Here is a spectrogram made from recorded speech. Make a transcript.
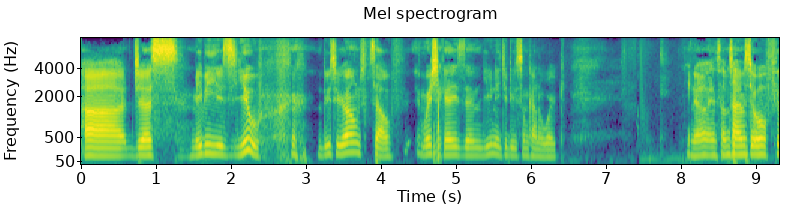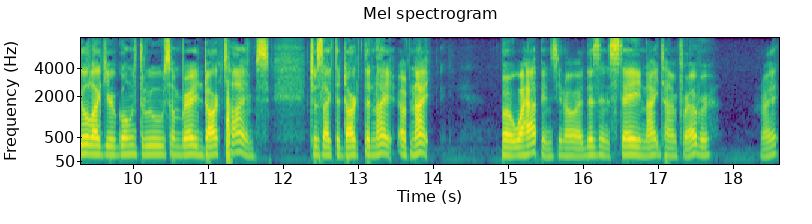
uh just maybe it's you due to your own self in which case then you need to do some kind of work you know and sometimes it will feel like you're going through some very dark times just like the dark the night of night But what happens? You know, it doesn't stay nighttime forever, right?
